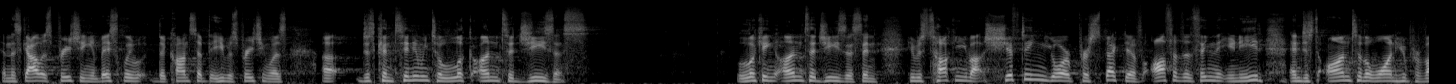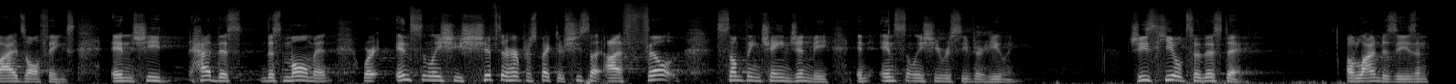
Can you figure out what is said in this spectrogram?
and this guy was preaching. And basically, the concept that he was preaching was uh, just continuing to look unto Jesus looking unto Jesus. And he was talking about shifting your perspective off of the thing that you need and just onto the one who provides all things. And she had this, this moment where instantly she shifted her perspective. She said, I felt something change in me, and instantly she received her healing. She's healed to this day of Lyme disease. And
